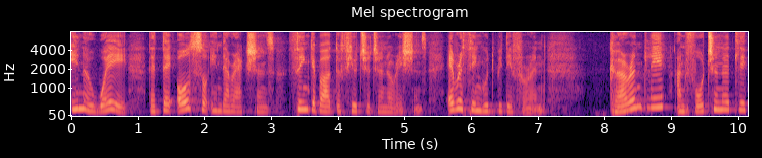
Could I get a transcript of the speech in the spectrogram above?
in a way that they also, in their actions, think about the future generations. Everything would be different. Currently, unfortunately,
